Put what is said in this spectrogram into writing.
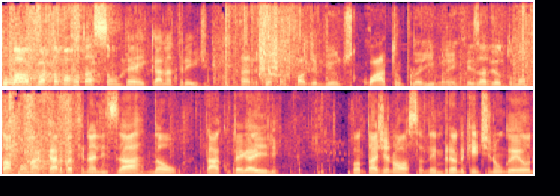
O Mal corta uma rotação, TRK na trade. Ah, não tinha como fazer, veio os quatro por ali, moleque. Pesadelo, tomou um tapão na cara, vai finalizar. Não, Taco, pega ele. Vantagem é nossa. Lembrando que a gente não ganhou.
